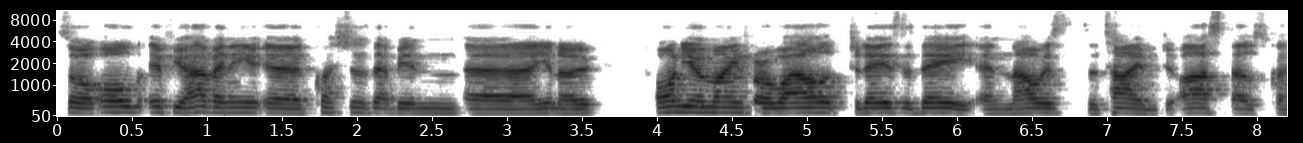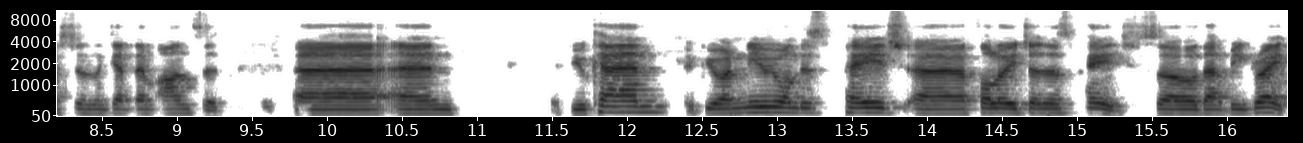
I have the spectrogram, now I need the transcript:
So all, if you have any uh, questions that have been, uh, you know, on your mind for a while, today is the day, and now is the time to ask those questions and get them answered. Uh, and if you can, if you are new on this page, uh, follow each other's page. So that'd be great.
